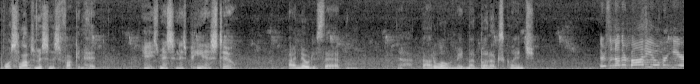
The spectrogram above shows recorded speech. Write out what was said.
The poor slob's missing his fucking head. Yeah, he's missing his penis, too. I noticed that. Uh, thought alone made my buttocks clench. There's another body over here.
